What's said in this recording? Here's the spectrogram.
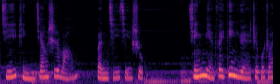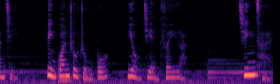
极品僵尸王》本集结束，请免费订阅这部专辑，并关注主播又见菲儿，精彩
